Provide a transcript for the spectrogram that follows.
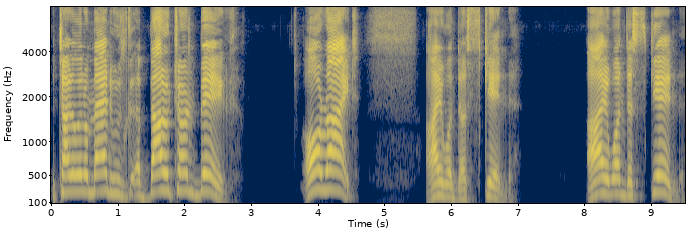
A tiny little man who's about to turn big. Alright. I want the skin. I want the skin.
